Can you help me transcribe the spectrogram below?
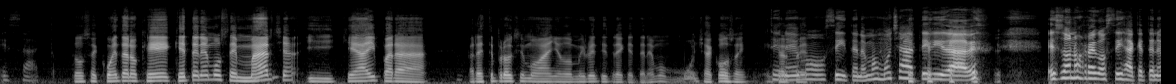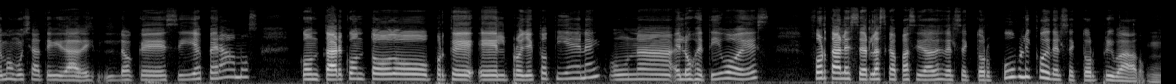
Exacto. Entonces, cuéntanos qué, qué tenemos en marcha y qué hay para, para este próximo año 2023, que tenemos muchas cosas en, Tenemos, sí, tenemos muchas actividades. Eso nos regocija que tenemos muchas actividades. Lo que sí esperamos contar con todo, porque el proyecto tiene una, el objetivo es fortalecer las capacidades del sector público y del sector privado. Mm.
